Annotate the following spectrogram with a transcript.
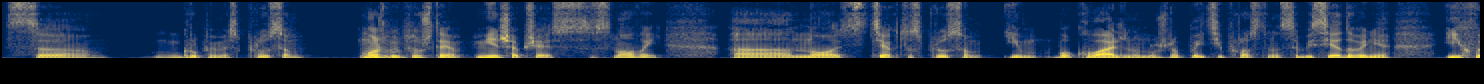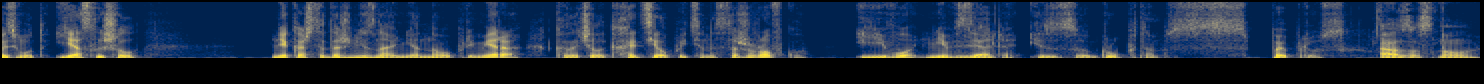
с группами с плюсом. Может Мгм. быть, потому что я меньше общаюсь с новой, а, но с те, кто с плюсом, им буквально нужно пойти просто на собеседование, и их возьмут. Я слышал, мне кажется, я даже не знаю ни одного примера, когда человек хотел пойти на стажировку, и его не взяли из группы там с П+. А, за основы?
